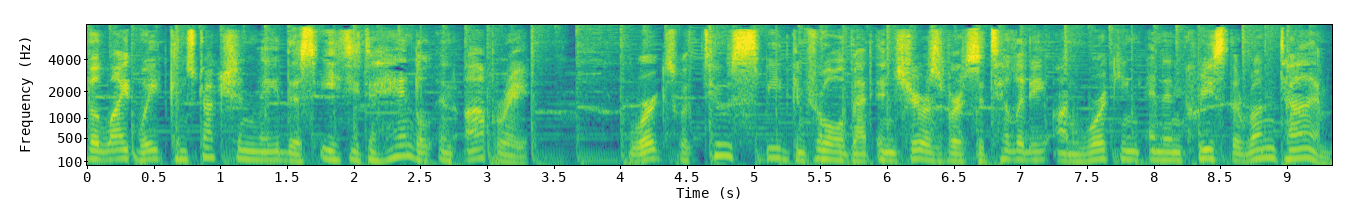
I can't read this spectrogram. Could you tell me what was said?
The lightweight construction made this easy to handle and operate works with two-speed control that ensures versatility on working and increase the run time.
